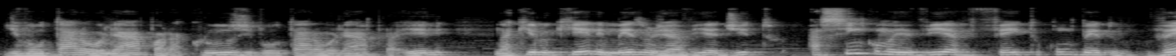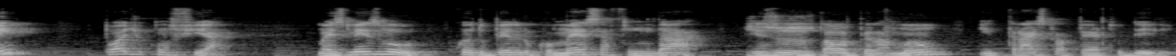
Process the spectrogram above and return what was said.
de voltar a olhar para a cruz, de voltar a olhar para Ele, naquilo que Ele mesmo já havia dito, assim como havia feito com Pedro. Vem, pode confiar. Mas mesmo quando Pedro começa a afundar, Jesus o toma pela mão e traz para perto dele.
